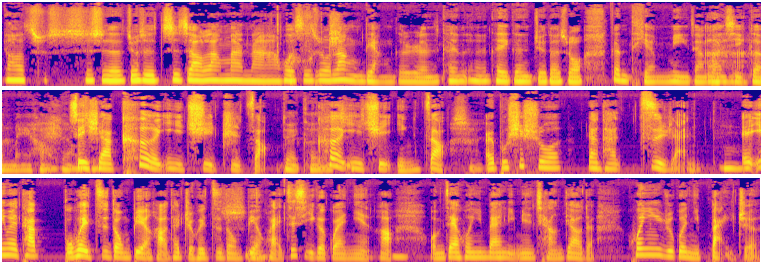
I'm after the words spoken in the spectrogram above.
要时时就是制造浪漫啊，或者是说让两个人可能可以更觉得说更甜蜜，这样关系更美好。Uh-huh. 所以是要刻意去制造，对，刻意，刻意去营造，而不是说让它自然。嗯，诶，因为它不会自动变好，它只会自动变坏，这是一个观念哈。嗯，我们在婚姻班里面强调的，婚姻如果你摆着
